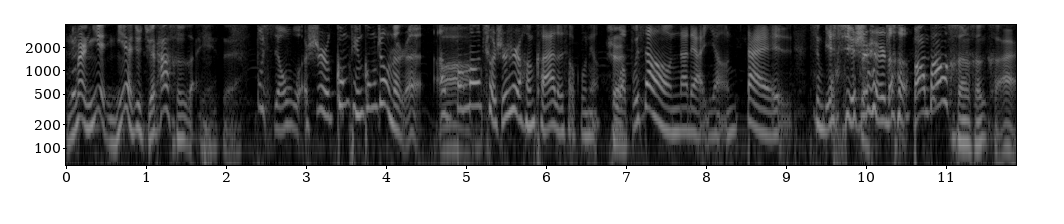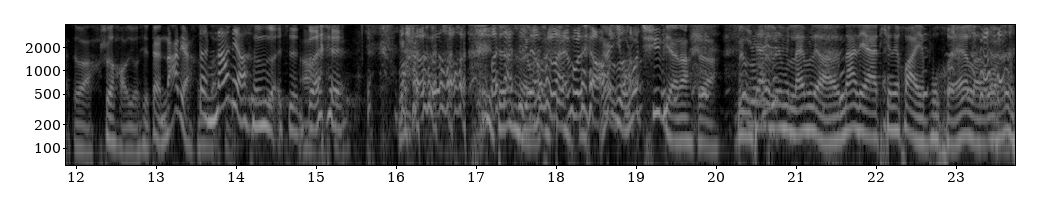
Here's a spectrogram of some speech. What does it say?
没事，你也你也就觉得他很恶心，对，不行，我是公平公正的人啊啊！邦邦确实是很可爱的小姑娘，是我不像娜迪亚一样带性别歧视的，邦邦很很可爱，对吧？是个好游戏，但是娜迪亚很但心，娜迪亚很恶心。啊对，完了，我下期节目来不了有什么。区别呢？对吧？你节目来不了，娜迪亚听这话也不回来了，我 们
